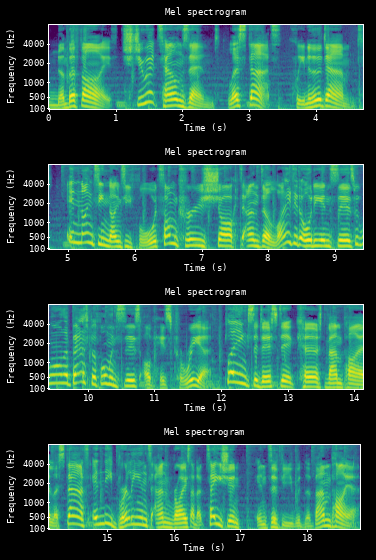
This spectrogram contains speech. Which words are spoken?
Number 5. Stuart Townsend, Lestat, Queen of the Damned. In 1994, Tom Cruise shocked and delighted audiences with one of the best performances of his career, playing sadistic, cursed vampire Lestat in the brilliant Anne Rice adaptation Interview with the Vampire.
